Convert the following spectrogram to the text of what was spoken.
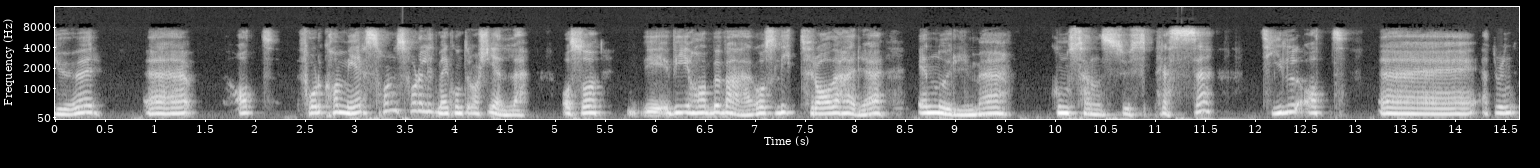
gjør eh, at folk har mer sans for det litt mer kontroversielle. Også, vi, vi har beveget oss litt fra det herre enorme konsensuspresset til at eh, jeg tror en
